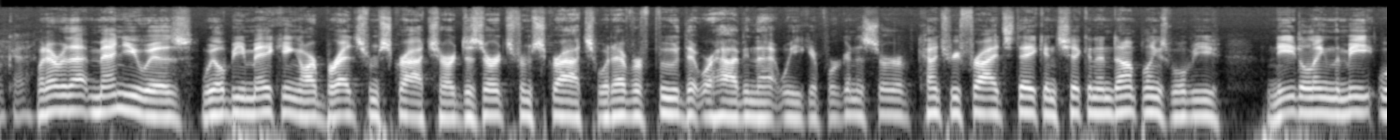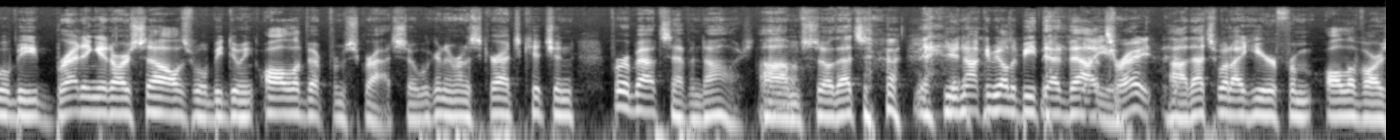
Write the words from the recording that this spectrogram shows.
Okay. Whatever that menu is, we'll be making our breads from scratch, our desserts from scratch, whatever food that we're having that week. If we're going to serve country fried steak and chicken and dumplings, we'll be needling the meat. We'll be breading it ourselves. We'll be doing all of it from scratch. So we're going to run a scratch kitchen for about seven dollars. Um, so that's you're not going to be able to beat that value. That's right. Uh, that's what I hear from all of our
